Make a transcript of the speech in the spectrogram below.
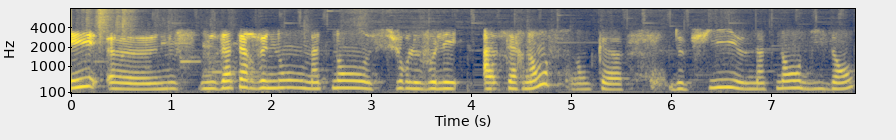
Et euh, nous, intervenons maintenant sur le volet alternance, donc euh, depuis euh, maintenant dix ans,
